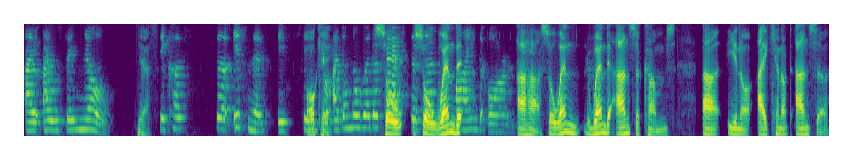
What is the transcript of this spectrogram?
I I would say no Yes. because the isness is seen. Okay. So I don't know whether So- that's the so when the- mind or Uh-huh. So when when the answer comes, uh, you know, I cannot answer,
